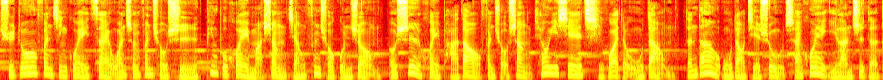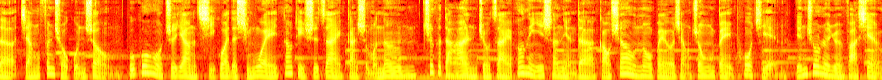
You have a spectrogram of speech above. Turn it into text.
许多粪金龟在完成粪球时，并不会马上将粪球滚走，而是会爬到粪球上跳一些奇怪的舞蹈。等到舞蹈结束，才会怡然自得地将粪球滚走。不过，这样奇怪的行为到底是在干什么呢？这个答案就在二零一三年的搞笑诺贝尔奖中被破解。研究人员发现，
